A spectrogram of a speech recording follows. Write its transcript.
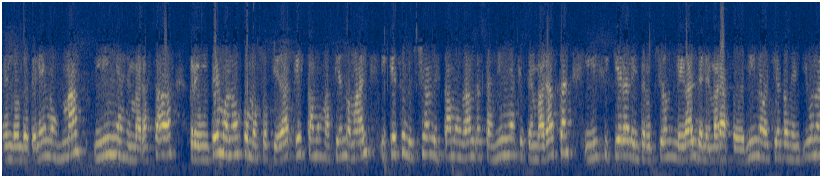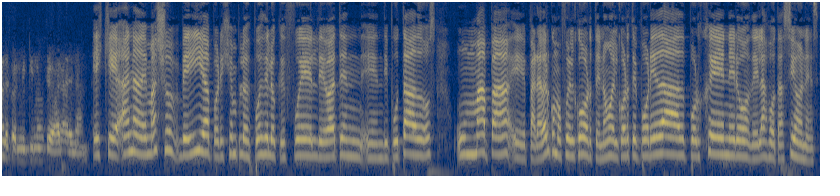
en donde tenemos más niñas embarazadas. Preguntémonos como sociedad qué estamos haciendo mal y qué solución le estamos dando a estas niñas que se embarazan y ni siquiera la interrupción legal del embarazo de 1921 le permitimos llevar adelante. Es que, Ana, además yo veía, por ejemplo, después de lo que fue el debate en, diputados, un mapa eh, para ver cómo fue el corte, ¿no? El corte por edad, por género, de las votaciones.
